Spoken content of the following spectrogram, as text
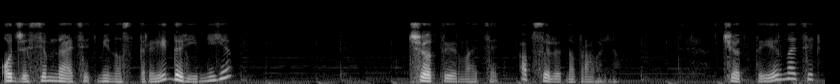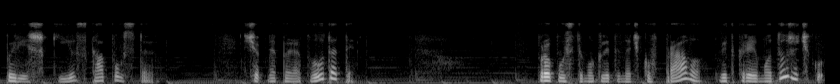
Отже, 17 мінус 3 дорівнює 14. Абсолютно правильно. 14 пиріжків з капустою. Щоб не переплутати, пропустимо клітиночку вправо, відкриємо дужечку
